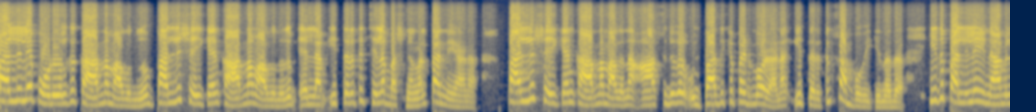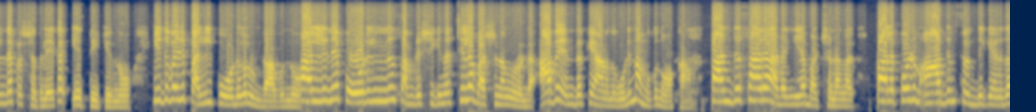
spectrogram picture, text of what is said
പല്ലിലെ പോടുകൾക്ക് കാരണമാകുന്നതും പല്ല് ക്ഷയിക്കാൻ കാരണമാകുന്നതും എല്ലാം ഇത്തരത്തിൽ ചില ഭക്ഷണങ്ങൾ തന്നെയാണ്. പല്ല് ക്ഷയിക്കാൻ കാരണമാകുന്ന ആസിഡുകൾ ഉൽപ്പാദിക്കപ്പെടുമ്പോഴാണ് ഇത്തരത്തിൽ സംഭവിക്കുന്നത്. ഇത് പല്ലിലെ ഇനാമലിന്റെ പ്രശ്നത്തിലേക്ക് എത്തിക്കുന്നു. ഇതുവഴി പല്ലിൽ പോടുകൾ ഉണ്ടാവുന്നു. പല്ലിനെ പോടിൽ നിന്നും സംരക്ഷിക്കുന്ന ചില ഭക്ഷണങ്ങളുണ്ട്. അവ എന്തൊക്കെയാണെന്ന് കൂടി നമുക്ക് നോക്കാം. പഞ്ചസാര അടങ്ങിയ ഭക്ഷണങ്ങൾ. പലപ്പോഴും ആദ്യം ശ്രദ്ധിക്കേണ്ടത്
